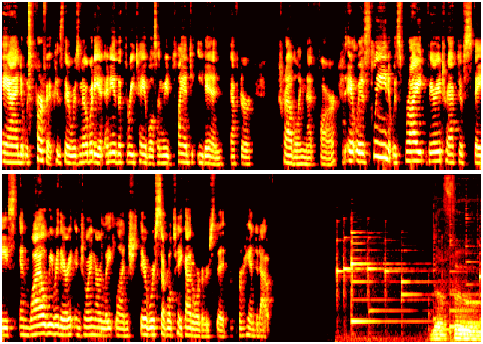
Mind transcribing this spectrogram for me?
And it was perfect because there was nobody at any of the three tables, and we'd planned to eat in after traveling that far. It was clean, it was bright, very attractive space. And while we were there enjoying our late lunch, there were several takeout orders that were handed out. The food.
